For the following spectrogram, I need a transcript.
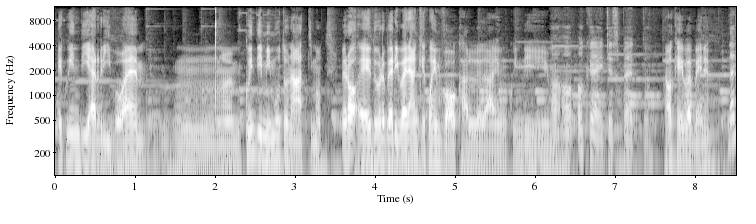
e quindi arrivo, eh. Mm, quindi mi muto un attimo. Però eh, dovrebbe arrivare anche qua in vocal, Lion, quindi... Oh, oh, ok, ti aspetto. Ok, va bene. Dai.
